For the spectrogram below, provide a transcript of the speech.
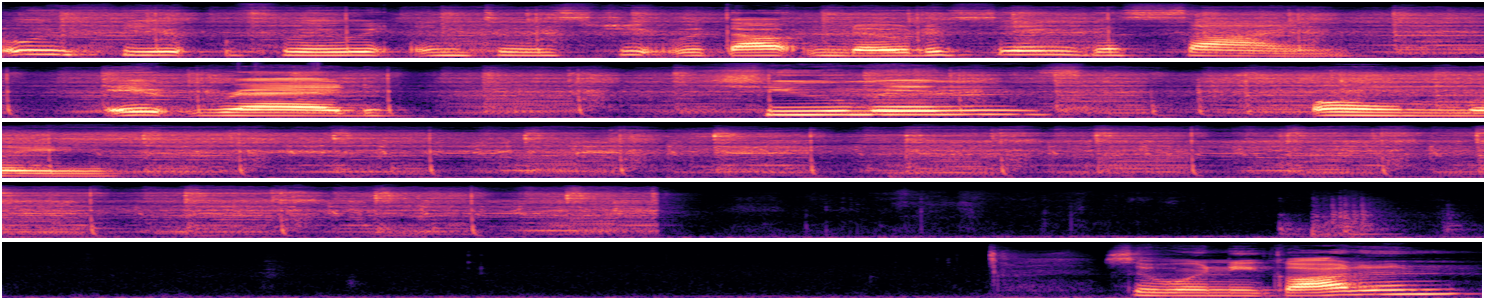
Immediately flew into the street without noticing the sign. It read, Humans Only. So when he got in,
